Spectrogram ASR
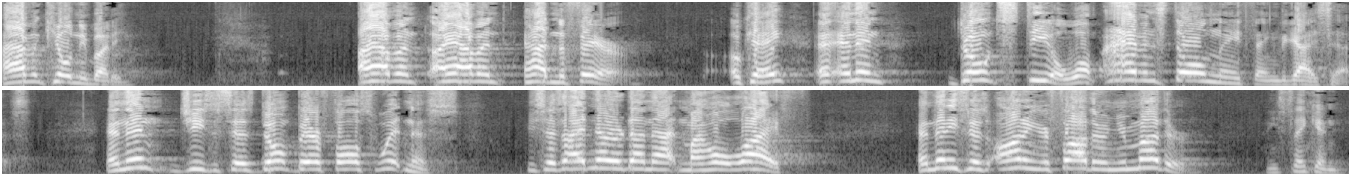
I haven't killed anybody. I haven't, I haven't had an affair. Okay? And, and then don't steal. Well, I haven't stolen anything, the guy says. And then Jesus says, don't bear false witness. He says, I had never done that in my whole life. And then he says, honor your father and your mother. And he's thinking,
